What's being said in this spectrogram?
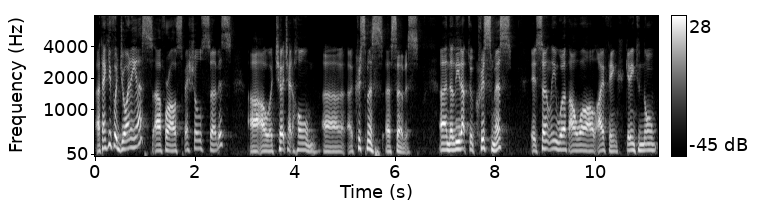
Uh, thank you for joining us uh, for our special service, Uh, our Church at Home uh, Christmas uh, service. in the lead up to Christmas, it's certainly worth our while, I think, getting to know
